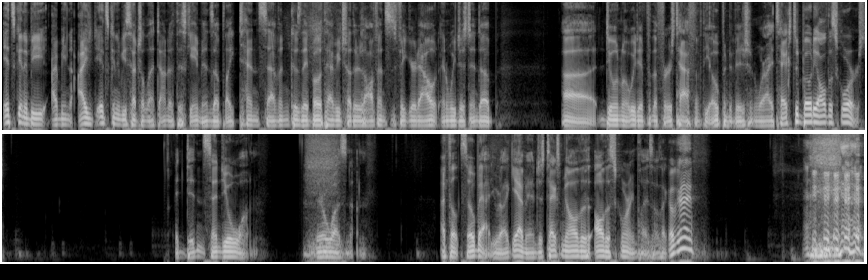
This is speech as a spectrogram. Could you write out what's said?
it's going to be, I mean, I it's going to be such a letdown if this game ends up like 10 7 because they both have each other's offenses figured out and we just end up uh, doing what we did for the first half of the open division where I texted Bodie all the scores. I didn't send you a one. There was none. I felt so bad. You were like, "Yeah, man, just text me all the all the scoring plays." I was like, "Okay."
